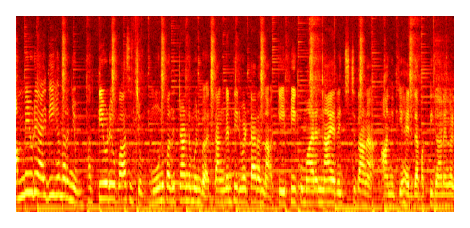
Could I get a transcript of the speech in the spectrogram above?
അമ്മയുടെ ഐതിഹ്യമറിഞ്ഞും ഭക്തിയോടെ ഉപാസിച്ചും മൂന്ന് പതിറ്റാണ്ട് മുൻപ് തങ്കൻ തിരുവട്ടാർ എന്ന കെ പി കുമാരൻ നായർ രചിച്ചതാണ് ആ നിത്യഹരിത ഭക്തിഗാനങ്ങൾ.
